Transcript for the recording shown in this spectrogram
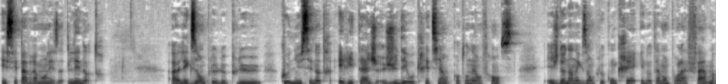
et c'est pas vraiment les, nôtres. Euh, l'exemple le plus connu, c'est notre héritage judéo-chrétien quand on est en France. Et je donne un exemple concret, et notamment pour la femme.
